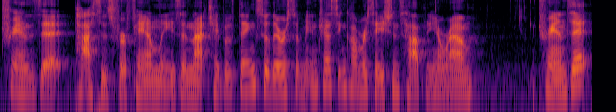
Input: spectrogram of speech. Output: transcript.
transit passes for families and that type of thing. So there were some interesting conversations happening around transit.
